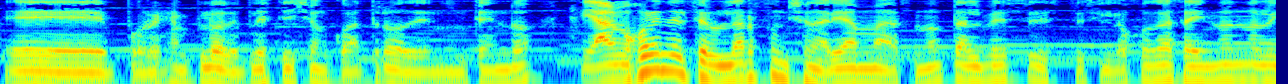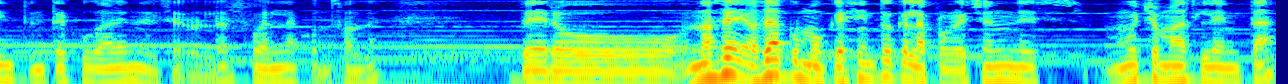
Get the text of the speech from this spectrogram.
eh, por ejemplo, de PlayStation 4 o de Nintendo. Y a lo mejor en el celular funcionaría más, ¿no? Tal vez este, si lo juegas ahí, no, no lo intenté jugar en el celular, fue en la consola. Pero, no sé, o sea, como que siento que la progresión es mucho más lenta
